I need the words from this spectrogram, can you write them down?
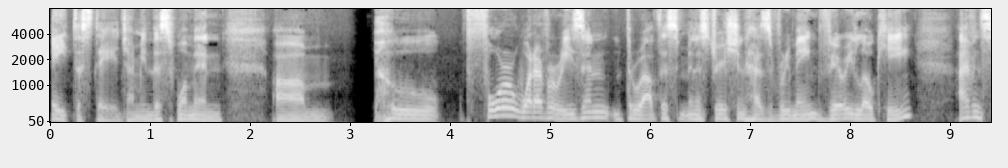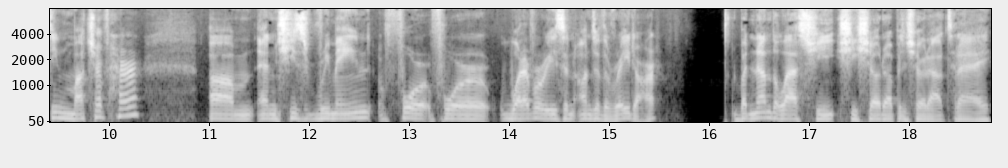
ate the stage. I mean, this woman, um, who for whatever reason throughout this administration has remained very low key. I haven't seen much of her. Um, and she's remained for for whatever reason under the radar but nonetheless, she she showed up and showed out today,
